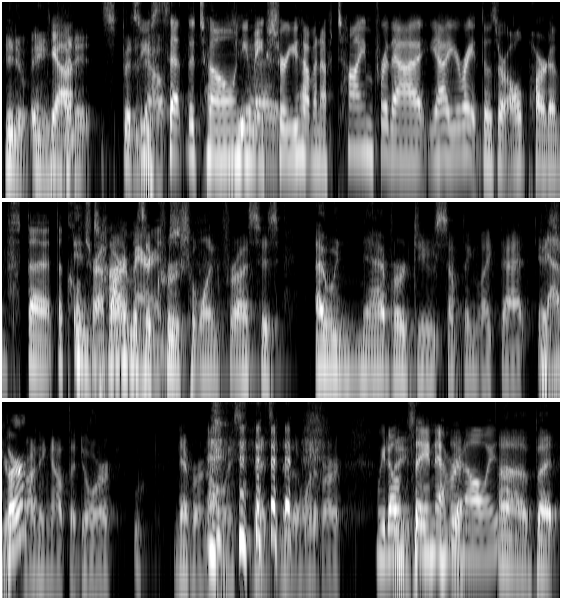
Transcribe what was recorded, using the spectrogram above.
you know, and Yeah. kind of spit so it you set the tone you make sure you have enough time for that yeah you're right those are all part of the the and culture of our time is marriage a crucial one for us. Is I would never do something like that as Never? you're running out the door. Ooh, never and always. That's another one of our. we don't things say never yeah. and always Uh, but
